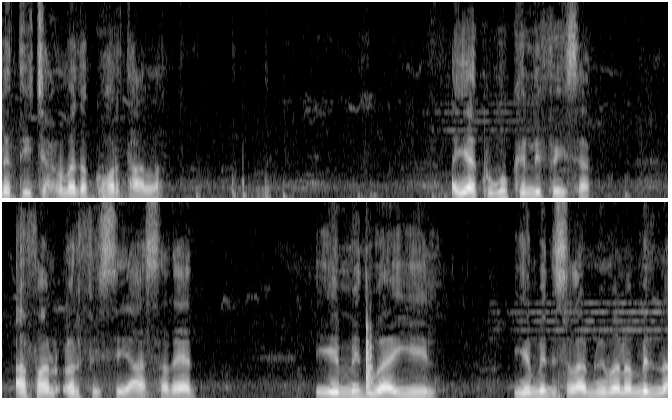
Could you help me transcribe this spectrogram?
natiija xumada ku hor taalla ayaa kugu kalifaysa afaan curfi siyaasadeed iyo mid waayeel iyo mid islaamnimona midna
